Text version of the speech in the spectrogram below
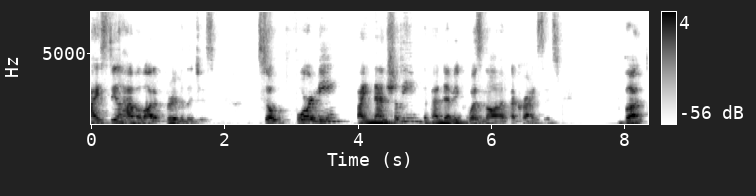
I still have a lot of privileges. So for me, financially, the pandemic was not a crisis. But,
